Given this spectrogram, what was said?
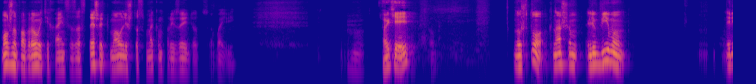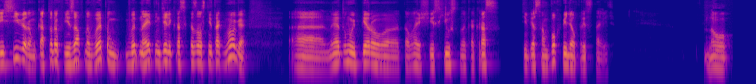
можно попробовать и Хайнца застэшить, мало ли что с Мэком произойдет боевик. Окей. Ну что, к нашим любимым ресиверам, которых внезапно в этом, в, на этой неделе как раз оказалось не так много. А, но я думаю, первого товарища из Хьюстона как раз тебе сам Бог велел представить. Ну,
